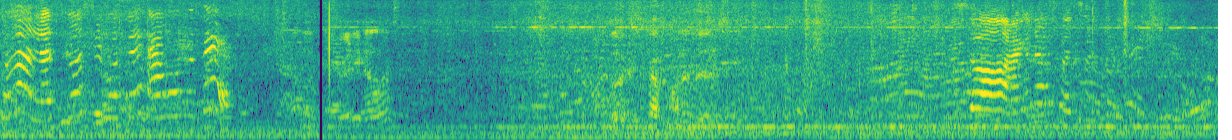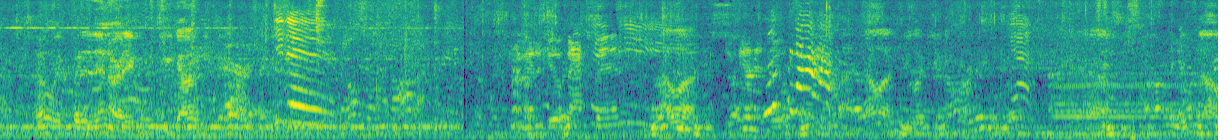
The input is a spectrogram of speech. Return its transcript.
Come on, let's go see what they have over there. You ready, Ella? Look, look how fun it is. So I'm gonna put some. Oh, we put it in already. We got it. We did it. I'm going to do a back bend. Ella, Look. Ella, do you like unicorn? Yeah. Yeah. I can tell.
